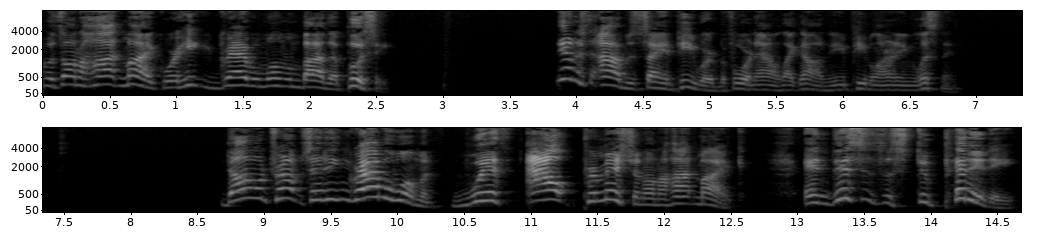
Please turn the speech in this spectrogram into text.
was on a hot mic where he could grab a woman by the pussy. You understand? I was saying P word before now. Like, oh, you people aren't even listening. Donald Trump said he can grab a woman without permission on a hot mic. And this is the stupidity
